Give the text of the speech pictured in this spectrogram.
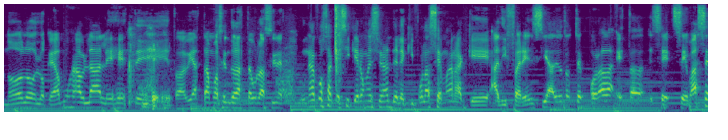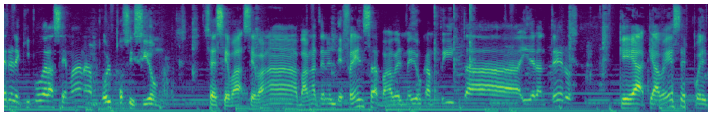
no lo, que vamos a hablar es este, todavía estamos haciendo las tabulaciones. Una cosa que sí quiero mencionar del equipo de la semana, que a diferencia de otras temporadas, esta, se, va a hacer el equipo de la semana por posición. O sea, se, va, se van, a, van a tener defensa, van a haber mediocampistas y delanteros, que que a veces pues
